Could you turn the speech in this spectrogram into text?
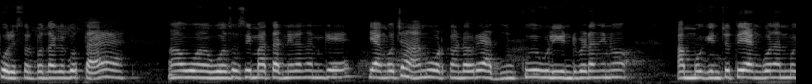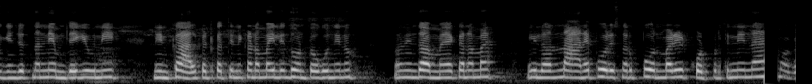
ಪೊಲೀಸರು ಬಂದಾಗ ಗೊತ್ತಾ? ಓಸಸಿ ಮಾತಾಡ್ನಿಲ್ಲ ನನಗೆ? ಹೆಂಗೋ ಚೆನ್ನಾಗಿ ನೋಡ್ಕೊಂಡವ್ರಿ ಅದನ್ನಕ್ಕೂ ಉಳಿ ಹಿಂಡ್ಬೇಡ ನೀನು. ಆ ಮುಗಿನ ಜೊತೆ ಹೆಂಗೋ ನನ್ನ ಮುಗಿನ ಜೊತೆ ನಾನು ನೆಮ್ಮದಿಯಾಗಿ ಇವ್ನಿ. ನಿನ್ನ ಕಾಲು ಕಟ್ಕೊತೀನಿ ಕಣಮ್ಮ, ಇಲ್ಲಿಂದ ಹೊಂಟೋಗು ನೀನು. ನಿಂದ ಅಮ್ಮ ಯಾಕನಮ್ಮ ಇಲ್ಲಾಂದ್ರೆ ನಾನೇ ಪೊಲೀಸ್ನವ್ರಿಗೆ ಫೋನ್ ಮಾಡಿ ಇಟ್ಕೊಟ್ಬಿಡ್ತೀನಿ ನಿನ್ನ ಮಗ,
